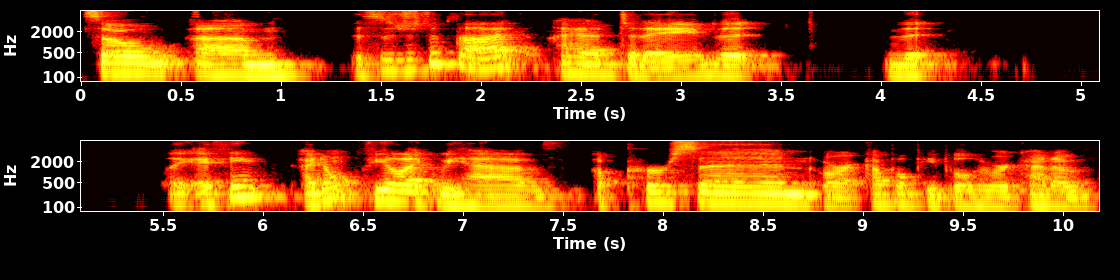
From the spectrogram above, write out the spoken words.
so um this is just a thought i had today that that like i think i don't feel like we have a person or a couple people who are kind of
